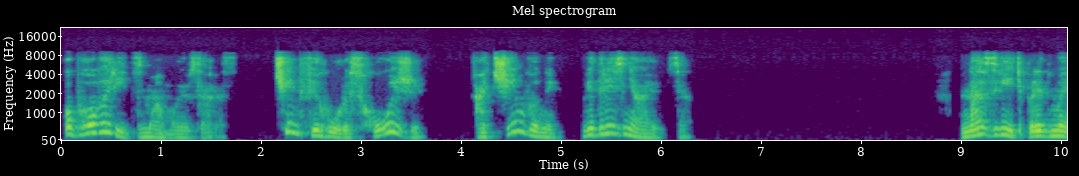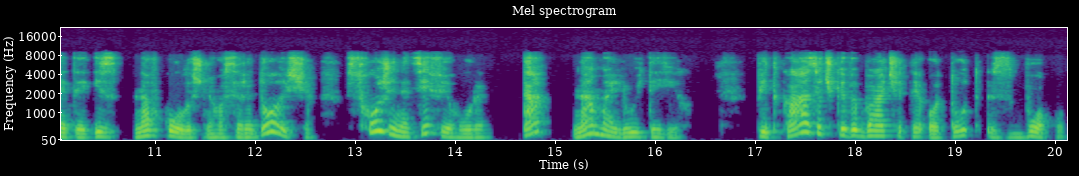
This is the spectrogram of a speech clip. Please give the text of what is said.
Обговоріть з мамою зараз, чим фігури схожі, а чим вони відрізняються. Назвіть предмети із навколишнього середовища, схожі на ці фігури, та намалюйте їх. Підказочки ви бачите отут збоку.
